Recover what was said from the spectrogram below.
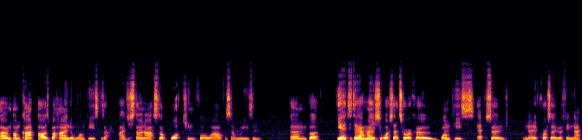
um, I'm kind I was behind on One Piece because I, I just don't know I stopped watching for a while for some reason um, but yeah today I managed to watch that Toriko One Piece episode you know the crossover thing that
